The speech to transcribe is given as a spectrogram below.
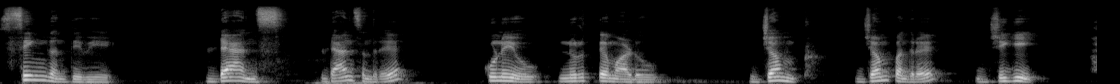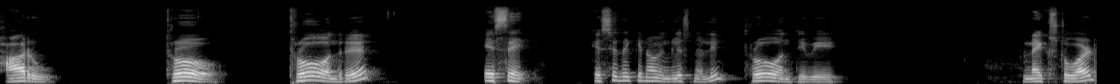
ಸಿಂಗ್ ಅಂತೀವಿ. ಡ್ಯಾನ್ಸ್. ಡ್ಯಾನ್ಸ್ ಅಂದರೆ ಕುಣಿಯು, ನೃತ್ಯ ಮಾಡು. ಜಂಪ್. ಜಂಪ್ ಅಂದರೆ ಜಿಗಿ, ಹಾರು. ಥ್ರೋ. ಥ್ರೋ ಅಂದರೆ ಎಸೆ. ಎಸೆದಕ್ಕೆ ನಾವು ಇಂಗ್ಲೀಷ್ನಲ್ಲಿ ಥ್ರೋ ಅಂತೀವಿ. Next word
